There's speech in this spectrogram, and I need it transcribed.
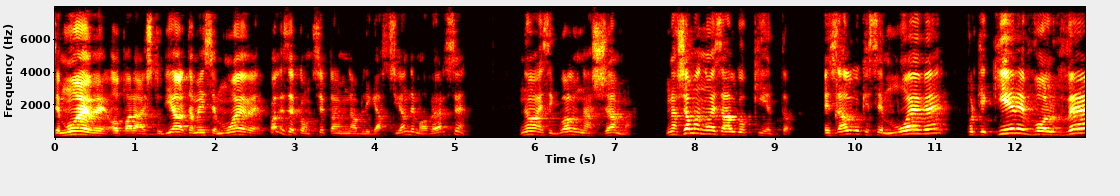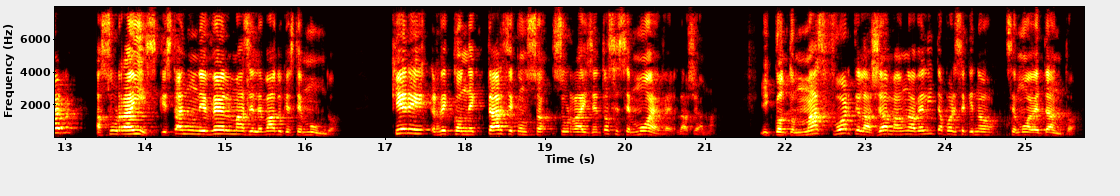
se mueve o para estudiar también se mueve. ¿Cuál es el concepto de una obligación de moverse? No, es igual a una llama. Una llama no es algo quieto, es algo que se mueve porque quiere volver a su raíz, que está en un nivel más elevado que este mundo. Quiere reconectarse con su, su raíz, entonces se mueve la llama. Y cuanto más fuerte la llama, una velita parece que no se mueve tanto,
